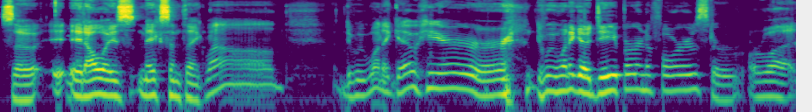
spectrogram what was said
So it, yeah. it always makes them think, well, do we want to go here or do we want to go deeper in the forest or, or what?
